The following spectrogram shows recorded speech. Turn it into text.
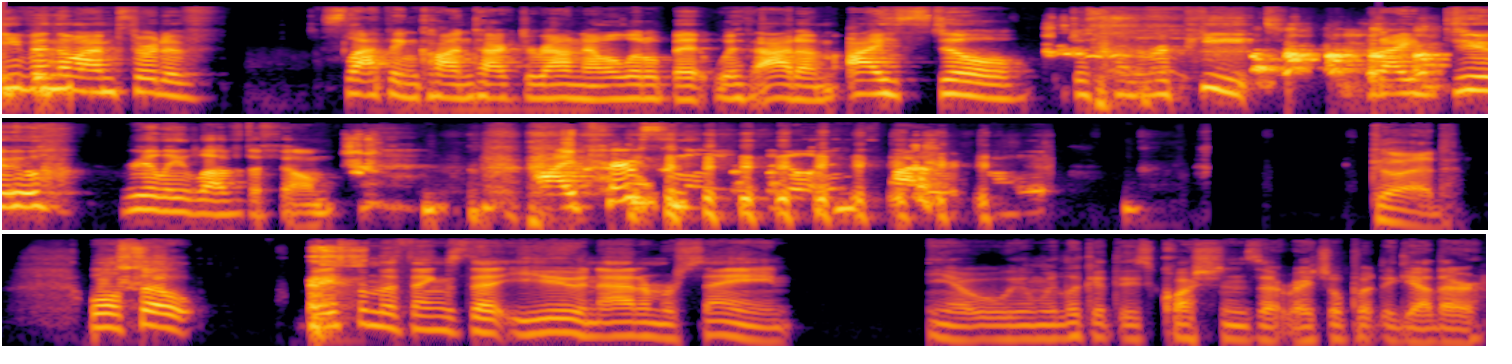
even though I'm sort of slapping contact around now a little bit with Adam, I still just want to repeat that I do really love the film. I personally feel inspired by it. Good. Well, so based on the things that you and Adam are saying, you know, when we look at these questions that Rachel put together,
